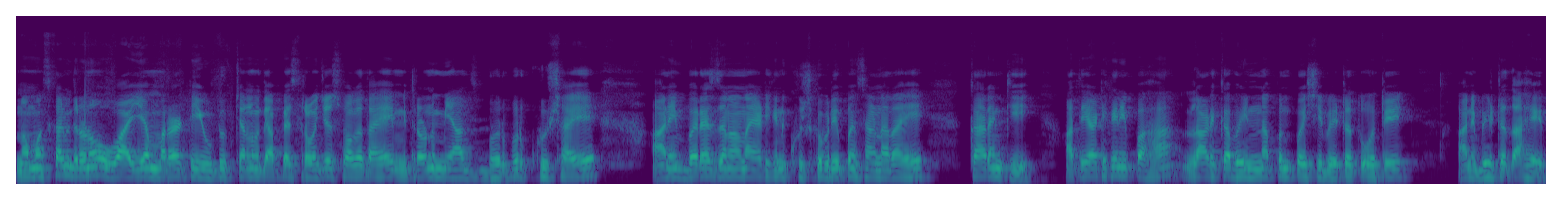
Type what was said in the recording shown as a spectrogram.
नमस्कार मित्रांनो वाय एम मराठी यूट्यूब चॅनलमध्ये आपल्या सर्वांचे स्वागत आहे. मित्रांनो मी आज भरपूर खुश आहे आणि बऱ्याच जणांना या ठिकाणी खुशखबरी पण सांगणार आहे. कारण की आता या ठिकाणी पहा लाडक्या बहिणींना पण पैसे भेटत होते आणि भेटत आहेत.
